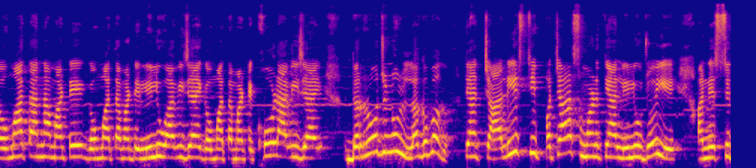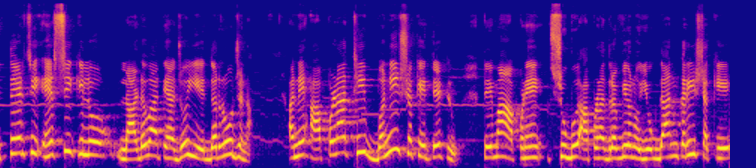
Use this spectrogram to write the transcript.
ગૌમાતાના માટે ગૌમાતા માટે લીલું આવી જાય ગૌમાતા માટે ખોળ આવી જાય. દરરોજનું લગભગ ત્યાં ચાલીસથી પચાસ મણ ત્યાં લીલું જોઈએ અને સિત્તેરથી એસી કિલો લાડવા ત્યાં જોઈએ દરરોજના. અને આપણાથી બની શકે તેટલું. તેમાં આપણે શુભ આપણા દ્રવ્યોનું યોગદાન કરી શકીએ.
